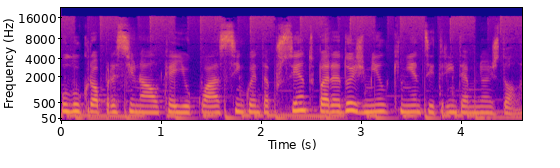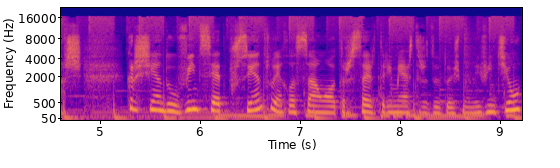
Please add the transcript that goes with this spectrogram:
O lucro operacional caiu quase 50% para 2.530 milhões de dólares. Crescendo 27% em relação ao terceiro trimestre de 2021,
